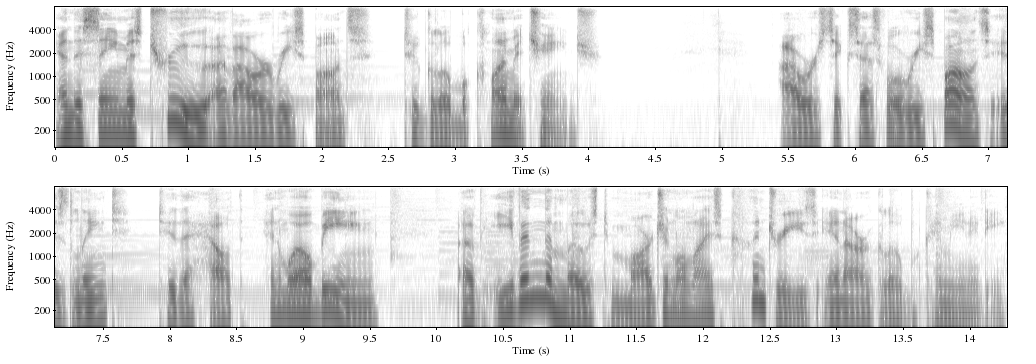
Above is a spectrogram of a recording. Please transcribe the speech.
And the same is true of our response to global climate change. Our successful response is linked to the health and well being of even the most marginalized countries in our global community.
